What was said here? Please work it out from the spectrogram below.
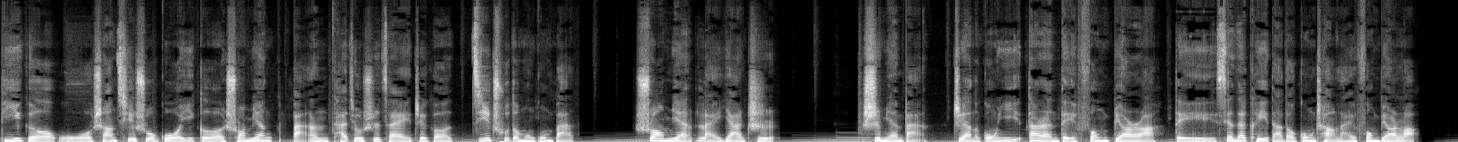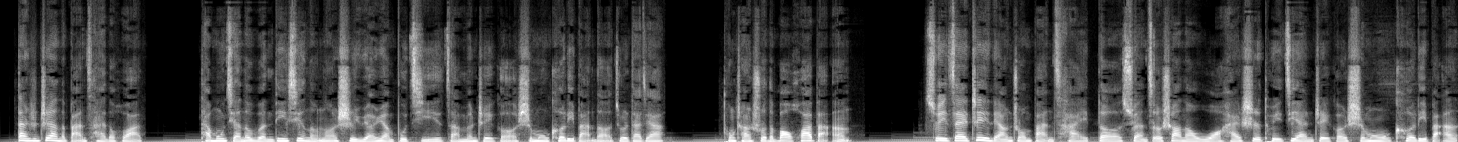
第一个，我上期说过一个双面板，它就是在这个基础的木工板双面来压制。饰面板这样的工艺，当然得封边儿啊，得现在可以达到工厂来封边了。但是这样的板材的话，它目前的稳定性能呢是远远不及咱们这个实木颗粒板的，就是大家通常说的爆花板。所以在这两种板材的选择上呢，我还是推荐这个实木颗粒板，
